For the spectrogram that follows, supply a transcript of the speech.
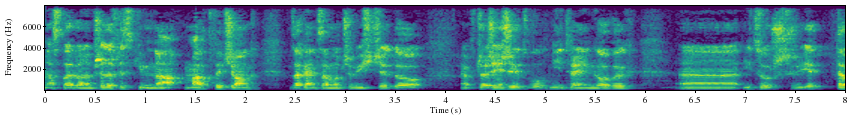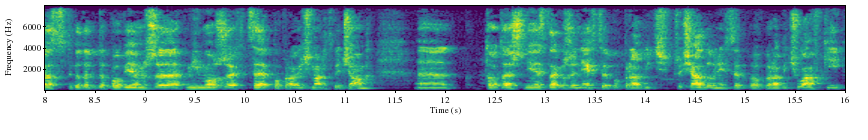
nastawiony przede wszystkim na martwy ciąg. Zachęcam oczywiście do wcześniejszych dwóch dni treningowych. Eee, I cóż, teraz tylko tak dopowiem, że mimo, że chcę poprawić martwy ciąg, e, to też nie jest tak, że nie chcę poprawić przysiadu, nie chcę poprawić ławki,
